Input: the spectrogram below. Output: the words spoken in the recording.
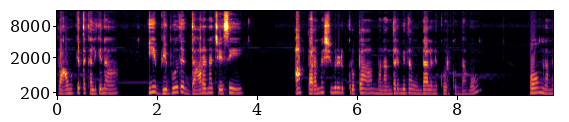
ప్రాముఖ్యత కలిగిన ఈ విభూత ధారణ చేసి ఆ పరమశివుడి కృప మనందరి మీద ఉండాలని కోరుకుందాము. ఓం నమ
